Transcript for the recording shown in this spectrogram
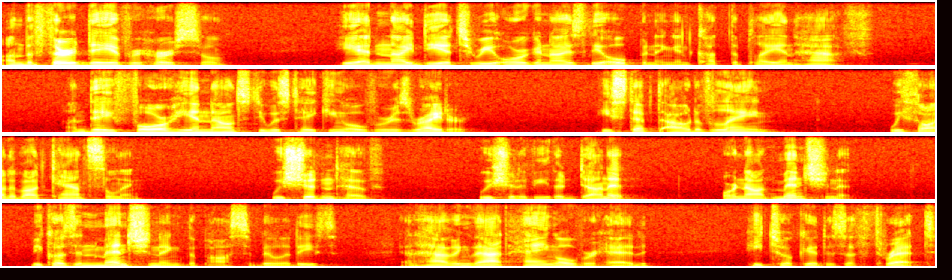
On the third day of rehearsal, he had an idea to reorganize the opening and cut the play in half. On day four, he announced he was taking over as writer. He stepped out of lane. We thought about canceling. We shouldn't have. We should have either done it or not mention it. Because in mentioning the possibilities and having that hang overhead, he took it as a threat,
